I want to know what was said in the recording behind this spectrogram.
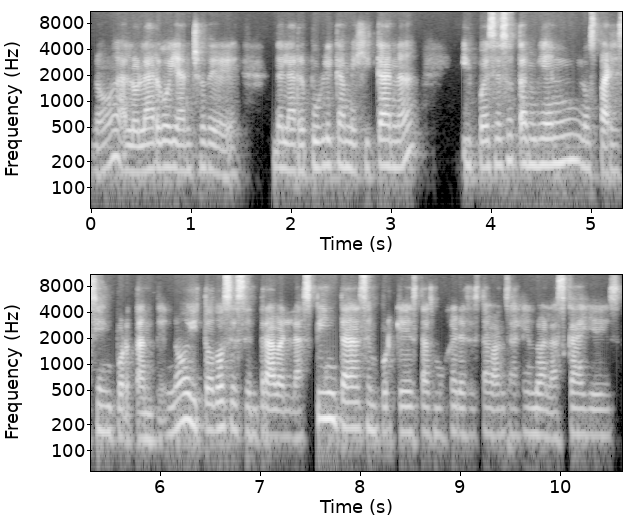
¿no? A lo largo y ancho de, la República Mexicana. Y pues eso también nos parecía importante, ¿no? Y todo se centraba en las pintas, en por qué estas mujeres estaban saliendo a las calles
